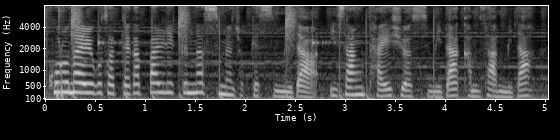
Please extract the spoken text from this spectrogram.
코로나19 사태가 빨리 끝났으면 좋겠습니다. 이상 다이슈였습니다. 감사합니다.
